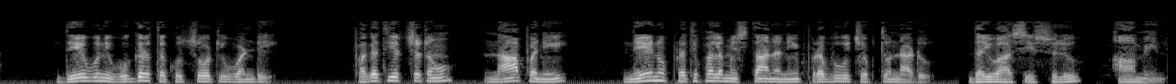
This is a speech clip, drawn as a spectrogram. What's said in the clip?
దేవుని ఉగ్రతకు చోటివ్వండి. పగ తీర్చటం నా పని నేను ప్రతిఫలమిస్తానని ప్రభువు చెప్తున్నాడు. దైవాశీస్సులు. ఆమెన్.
